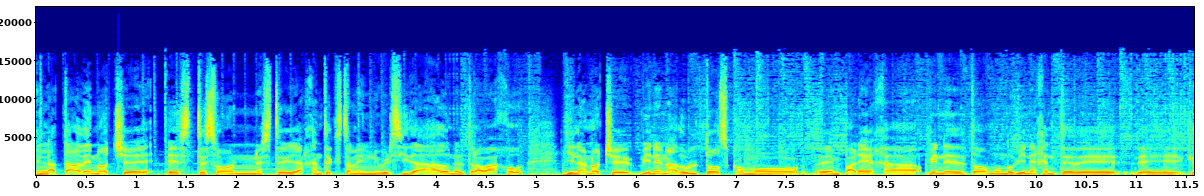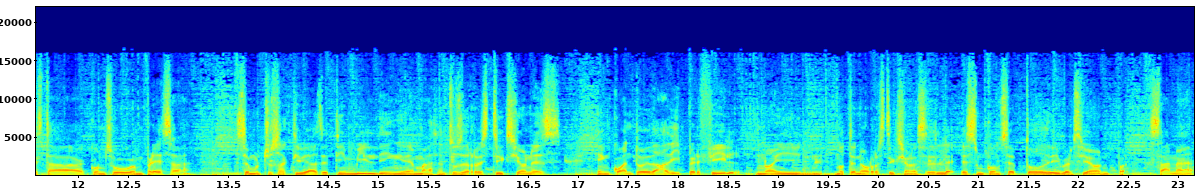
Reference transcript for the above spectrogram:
En la tarde, noche, este, son este, ya gente que está en la universidad o en el trabajo. Y en la noche vienen adultos como en pareja, viene de todo el mundo, viene gente de, de, que está con su empresa, hace muchas actividades de team building y demás. Entonces restricciones en cuanto a edad y perfil, no hay, no tenemos restricciones. Es, un concepto de diversión sana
